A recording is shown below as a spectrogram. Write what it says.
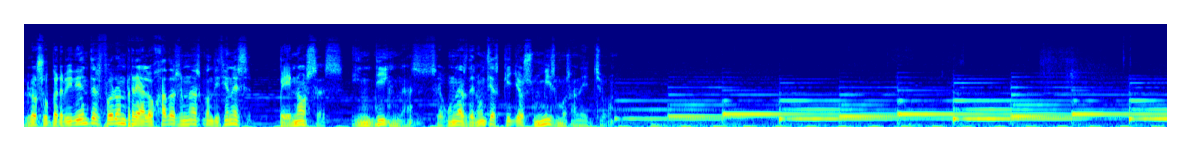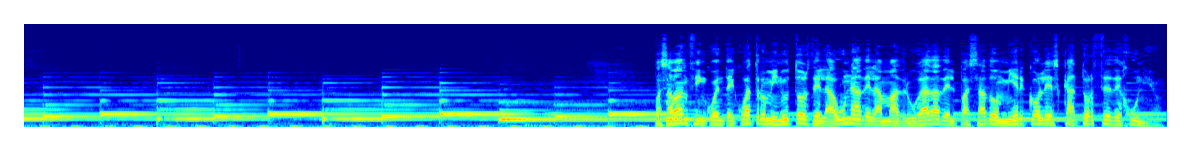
Los supervivientes fueron realojados en unas condiciones penosas, indignas, según las denuncias que ellos mismos han hecho. Pasaban 54 minutos de la una de la madrugada del pasado miércoles 14 de junio.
